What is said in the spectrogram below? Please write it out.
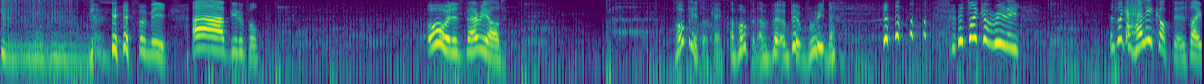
for me. Ah, beautiful. Oh, it is very odd. Hopefully it's okay. I'm hoping. I'm a bit, a bit worried now. It's like a really... It's like a helicopter. It's like...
